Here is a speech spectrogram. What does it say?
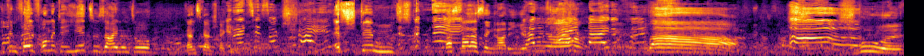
ich bin voll froh, mit dir hier zu sein und so. Ganz, ganz Ey, schrecklich. du erzählst so einen Scheiß! Es stimmt. Das stimmt nicht! Was war das denn gerade hier? Wir haben uns Ja. einmal geküsst! Bah, Oh. schwul.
